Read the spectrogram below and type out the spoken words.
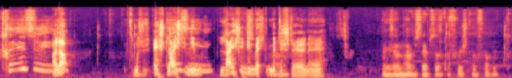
Crazy. Alter. Jetzt muss ich mich echt leicht in die, leicht in die Das ist Mitte Mitte stellen, ey. Langsam habe ich selbst das Gefühl, ich bin verrückt.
